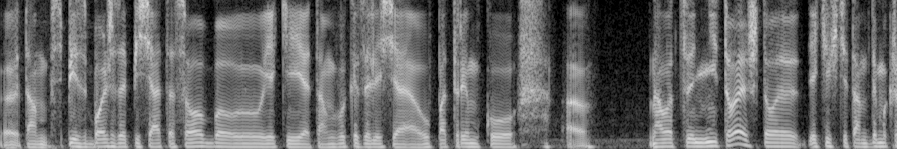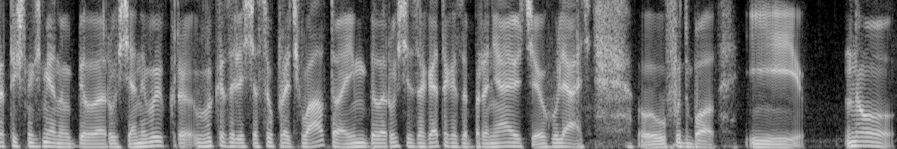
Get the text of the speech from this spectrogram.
Э, там спіс больш за 50 асобаў якія там выказаліся ў падтрымку э, нават не тое што якіхсьці там дэмакратычных зменаў беларусі яны вы выказаліся супраць гвалту а ім беларусі за гэтага забараняюць гуляць у футбол. І ну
